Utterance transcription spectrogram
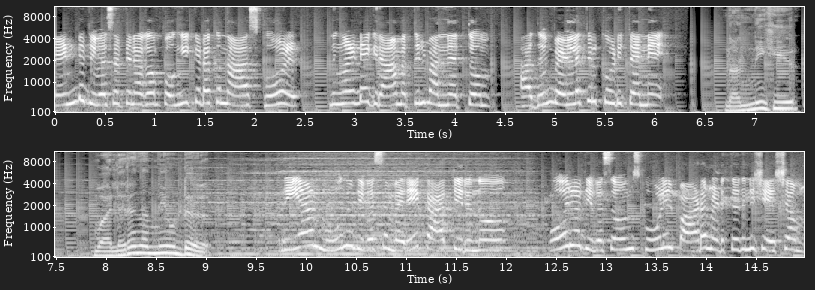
രണ്ട് ദിവസത്തിനകം പൊങ്ങിക്കിടക്കുന്ന ആ സ്കൂൾ നിങ്ങളുടെ ഗ്രാമത്തിൽ വന്നെത്തും. അതും വെള്ളത്തിൽ കൂടി തന്നെ. നന്ദി ഹീർ. വളരെ നന്ദിയുണ്ട്. റിയാൻ മൂന്ന് ദിവസം വരെ കാത്തിരുന്നു. ഓരോ ദിവസവും സ്കൂളിൽ പാഠമെടുത്തതിനു ശേഷം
